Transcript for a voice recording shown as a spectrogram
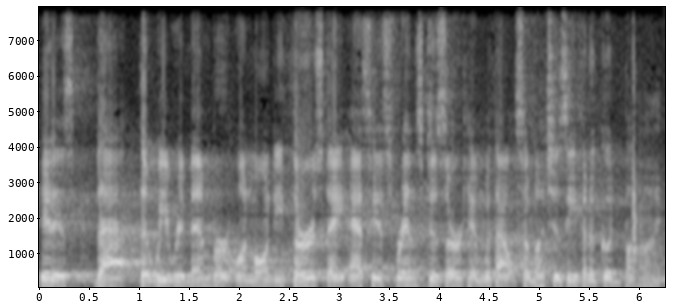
It is that that we remember on Maundy Thursday as his friends desert him without so much as even a goodbye.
